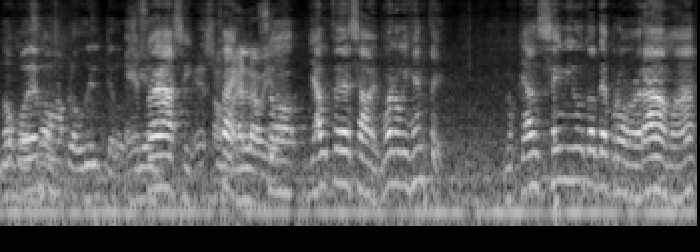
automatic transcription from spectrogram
No como podemos son. aplaudírtelo. Eso siempre. es así. Eso. O sea, Jamás en la vida. so, ya ustedes saben. Bueno, mi gente, nos quedan seis minutos de programa.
